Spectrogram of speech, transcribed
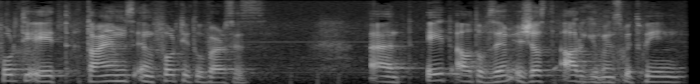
48 times in 42 verses. And eight out of them is just arguments between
